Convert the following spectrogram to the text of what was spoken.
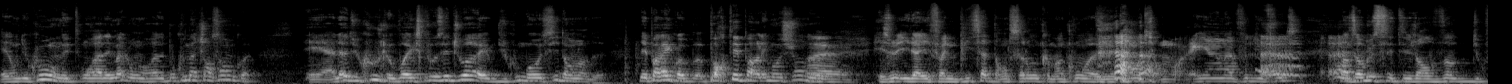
Et donc, du coup, on, est, on, regardait mal, on regardait beaucoup de matchs ensemble quoi. Et euh, là, du coup, je le vois exploser de joie. Et du coup, moi aussi, dans le. Mais pareil, quoi, porté par l'émotion. de- Ouais. et je- il allait faire une glissade dans le salon comme un con avec mes parents qui en ont rien à foutre du foot. Enfin, en plus, c'était genre 20, du coup,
